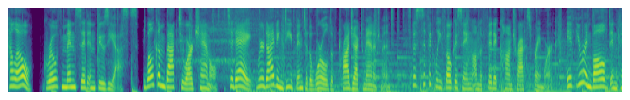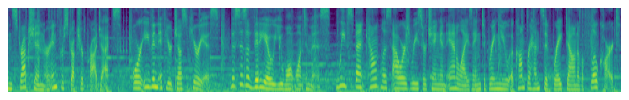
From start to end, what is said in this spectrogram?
Hello, growth mindset enthusiasts. Welcome back to our channel. Today, we're diving deep into the world of project management, specifically focusing on the FIDIC contracts framework. If you're involved in construction or infrastructure projects, or even if you're just curious, this is a video you won't want to miss. We've spent countless hours researching and analyzing to bring you a comprehensive breakdown of a flowchart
